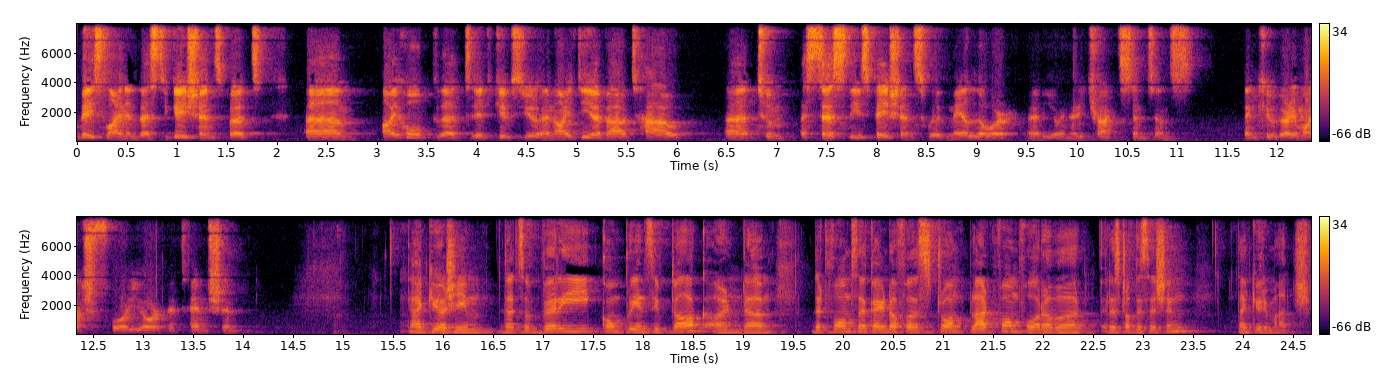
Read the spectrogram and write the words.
baseline investigations, but um, I hope that it gives you an idea about how uh, to assess these patients with male lower uh, urinary tract symptoms. Thank you very much for your attention. Thank you, Hashim. That's a very comprehensive talk, and um, that forms a kind of a strong platform for our rest of the session. Thank you very much.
